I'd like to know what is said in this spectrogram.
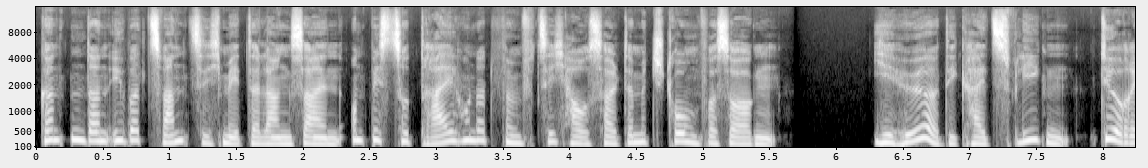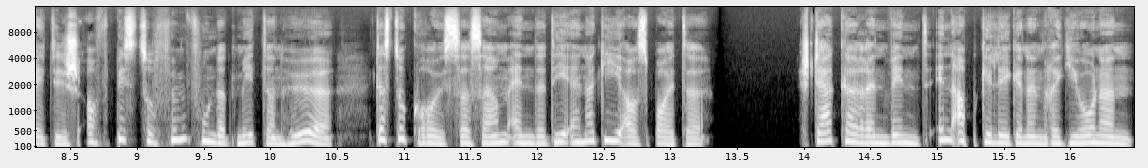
könnten dann über 20 Meter lang sein und bis zu 350 Haushalte mit Strom versorgen. Je höher die Kites fliegen, theoretisch auf bis zu 500 Metern Höhe, desto größer sei am Ende die Energieausbeute. Stärkeren Wind in abgelegenen Regionen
